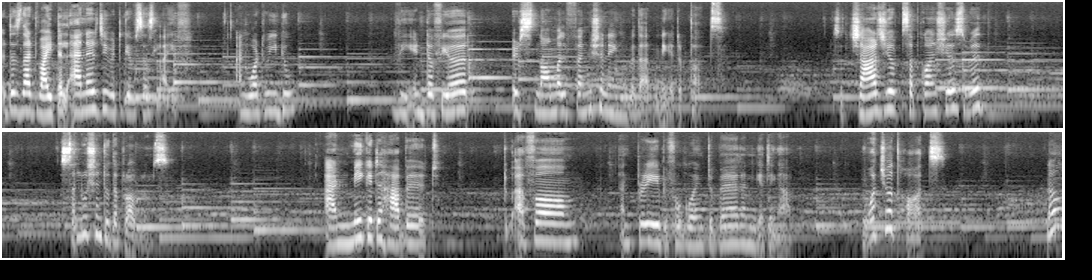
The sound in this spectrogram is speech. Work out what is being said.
it is that vital energy which gives us life. And what we do, we interfere its normal functioning with our negative thoughts. So, charge your subconscious with solution to the problems and make it a habit to affirm and pray before going to bed and getting up. Watch your thoughts. No,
